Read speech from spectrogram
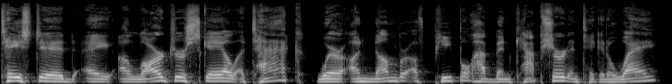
tasted a, a larger scale attack where a number of people have been captured and taken away.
